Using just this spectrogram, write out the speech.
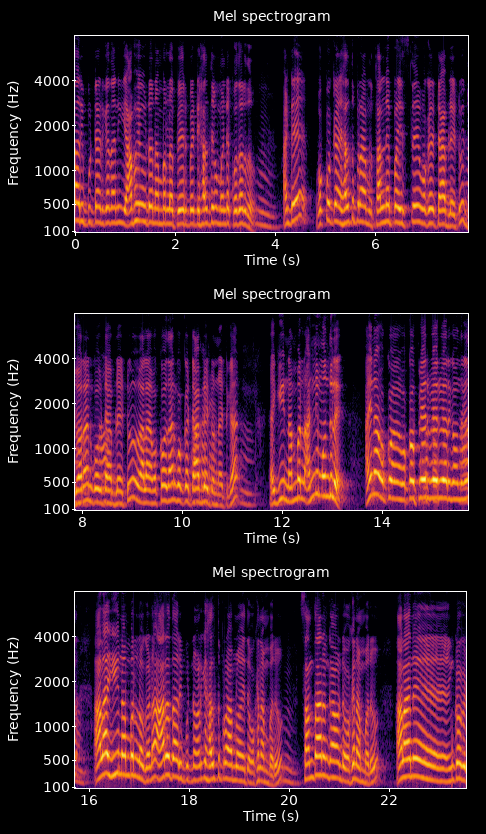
తారీఖు పుట్టాడు కదా అని యాభై ఒకటో నెంబర్లో పేరు పెట్టి హెల్త్ ఇవ్వమంటే కుదరదు. అంటే ఒక్కొక్క హెల్త్ ప్రాబ్లం తలనొప్పి ఇస్తే ఒక ట్యాబ్లెట్ జ్వరానికి ఒక ట్యాబ్లెట్ అలా ఒక్కో దానికి ఒక్క ట్యాబ్లెట్ ఉన్నట్టుగా ఈ నంబర్లు అన్ని మందులే. అయినా ఒక్కో ఒక్కో పేరు వేరు వేరుగా ఉంది కదా. అలా ఈ నంబర్లో కూడా ఆరో తారీఖు పుట్టిన వాళ్ళకి హెల్త్ ప్రాబ్లం అయితే ఒక నంబరు సంతానం కావాలంటే ఒక నంబరు అలానే ఇంకొక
